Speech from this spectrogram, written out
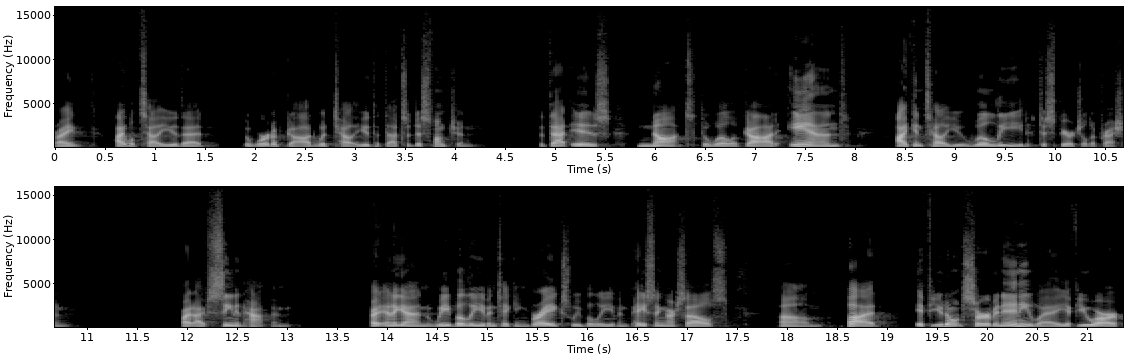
right, I will tell you that the Word of God would tell you that that's a dysfunction that that is not the will of God, and I can tell you will lead to spiritual depression. Right? I've seen it happen. Right? And again, we believe in taking breaks, we believe in pacing ourselves. Um, but if you don't serve in any way, if you are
